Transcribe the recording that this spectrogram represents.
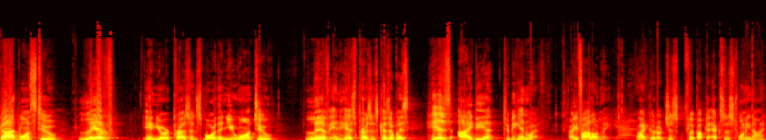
God wants to live in your presence more than you want to live in His presence because it was His idea to begin with. Are you following me? All right, go to just flip up to Exodus 29.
